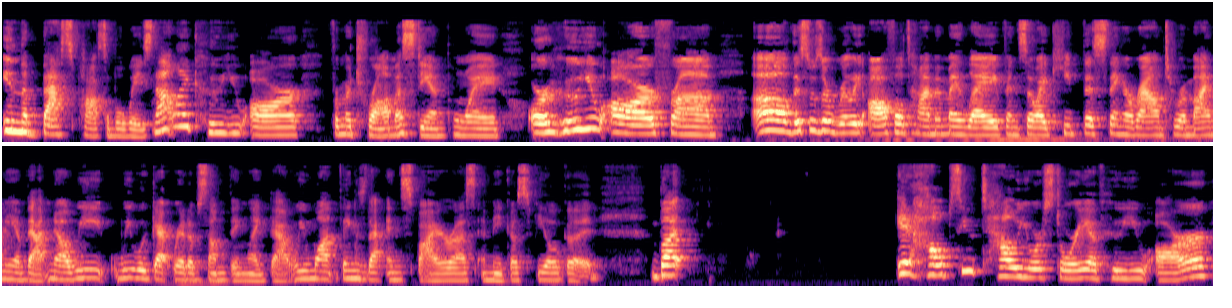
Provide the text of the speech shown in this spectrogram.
in the best possible ways, not like who you are from a trauma standpoint or who you are from, oh, this was a really awful time in my life and so I keep this thing around to remind me of that. No, we we would get rid of something like that. We want things that inspire us and make us feel good. But it helps you tell your story of who you are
